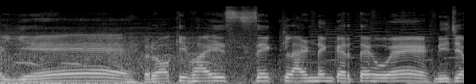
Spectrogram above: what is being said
ये रॉकी भाई सिक लैंडिंग करते हुए नीचे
